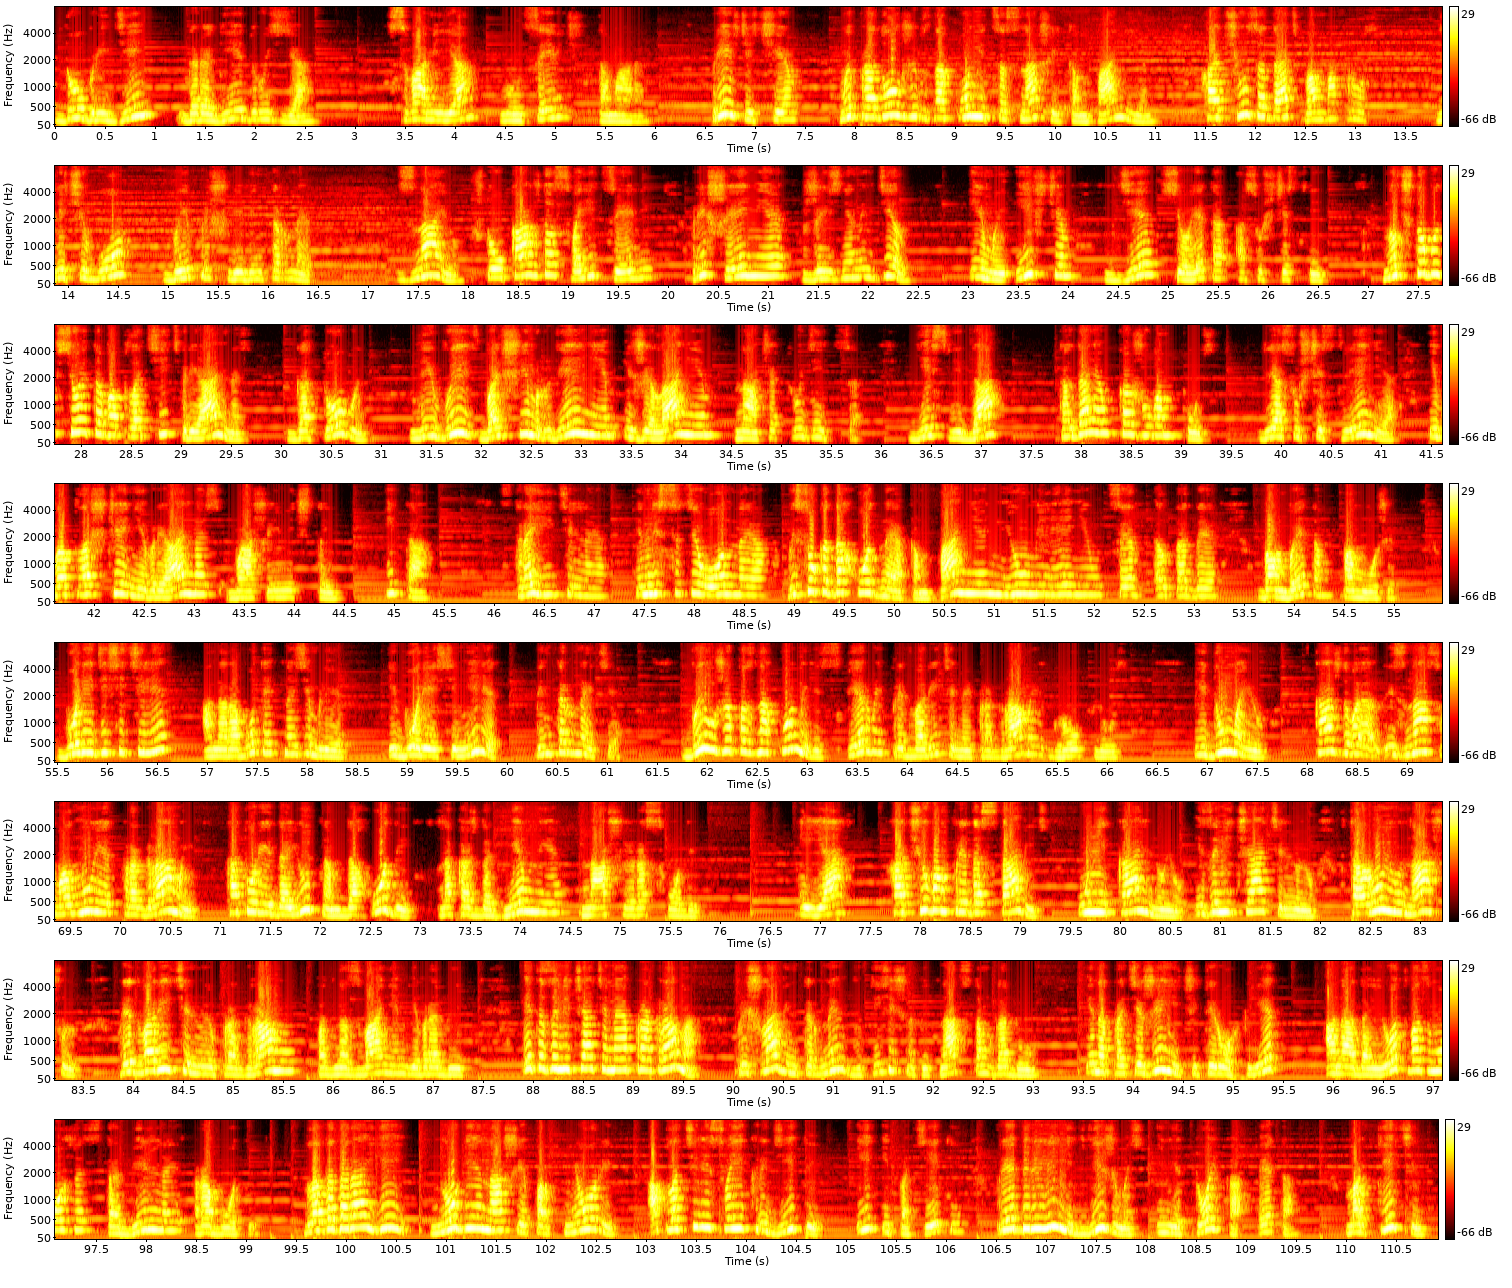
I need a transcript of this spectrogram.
Добрый день, дорогие друзья! С вами я, Лунцевич Тамара. Прежде чем мы продолжим знакомиться с нашей компанией, хочу задать вам вопрос. Для чего вы пришли в интернет? Знаю, что у каждого свои цели, решения жизненных дел, и мы ищем, где все это осуществить. Но чтобы все это воплотить в реальность, готовы ли вы с большим рвением и желанием начать трудиться? Если да, тогда я укажу вам путь для осуществления и воплощения в реальность вашей мечты. Итак, строительная, инвестиционная, высокодоходная компания New Millennium Cent Ltd вам в этом поможет. Более 10 лет она работает на земле и более 7 лет в интернете. Вы уже познакомились с первой предварительной программой Grow Plus. И думаю, каждого из нас волнует программы, которые дают нам доходы на каждодневные наши расходы. И я хочу вам предоставить уникальную и замечательную вторую нашу предварительную программу под названием Евробит. Эта замечательная программа пришла в интернет в 2015 году, и на протяжении четырех лет она дает возможность стабильной работы. Благодаря ей многие наши партнеры оплатили свои кредиты и ипотеки, приобрели недвижимость и не только это. Маркетинг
